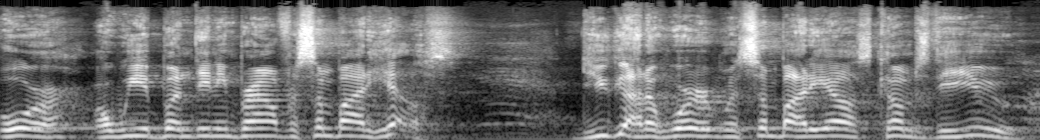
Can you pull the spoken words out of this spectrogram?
Or are we a Bundini Brown for somebody else? Do you got a word when somebody else comes to you?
